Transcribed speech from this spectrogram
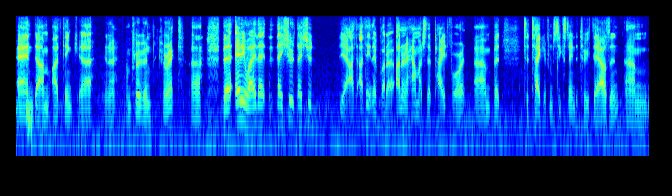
and um, I think uh, you know I'm proven correct. Uh, but anyway, they they should they should yeah, I, th- I, think they've got a. I don't know how much they've paid for it, um, but to take it from 16 to 2,000, um,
